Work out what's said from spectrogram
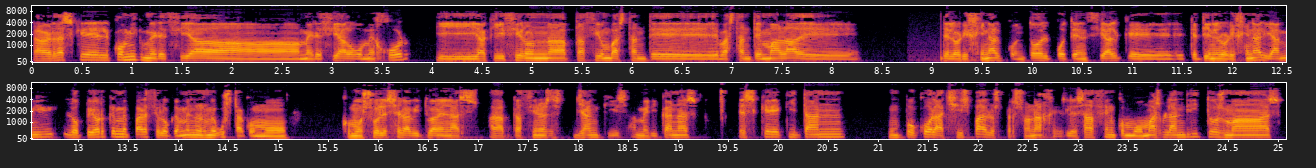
la verdad es que el cómic merecía, merecía algo mejor y aquí hicieron una adaptación bastante, bastante mala de, del original, con todo el potencial que, que tiene el original. Y a mí lo peor que me parece, lo que menos me gusta, como, como suele ser habitual en las adaptaciones yankees, americanas, es que quitan un poco la chispa de los personajes. Les hacen como más blanditos, más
